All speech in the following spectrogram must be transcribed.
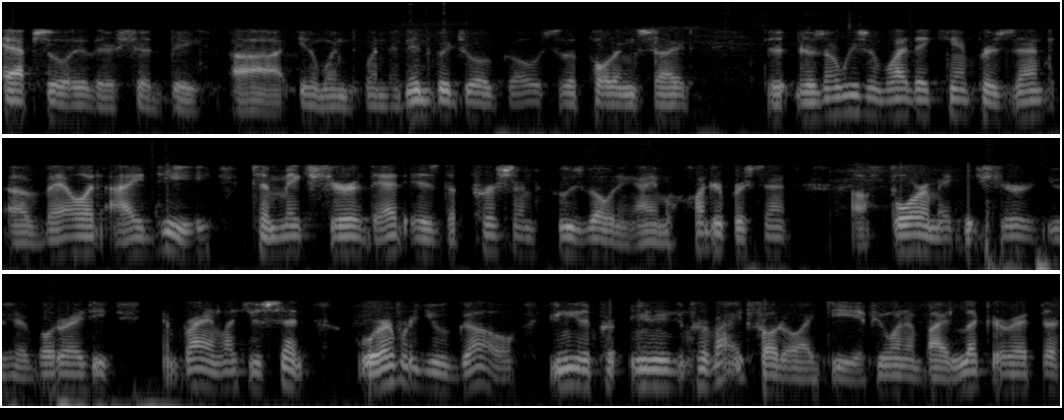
Absolutely, there should be. Uh, you know, when when an individual goes to the polling site, there, there's no reason why they can't present a valid ID to make sure that is the person who's voting. I am 100% uh, for making sure you have voter ID. And Brian, like you said, wherever you go, you need to you need to provide photo ID. If you want to buy liquor at the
